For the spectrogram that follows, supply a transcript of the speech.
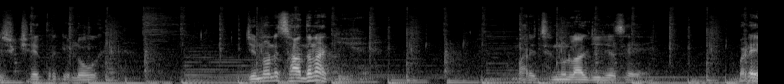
इस क्षेत्र के लोग हैं, जिन्होंने साधना की है। हमारे छन्नूलाल जी जैसे बड़े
